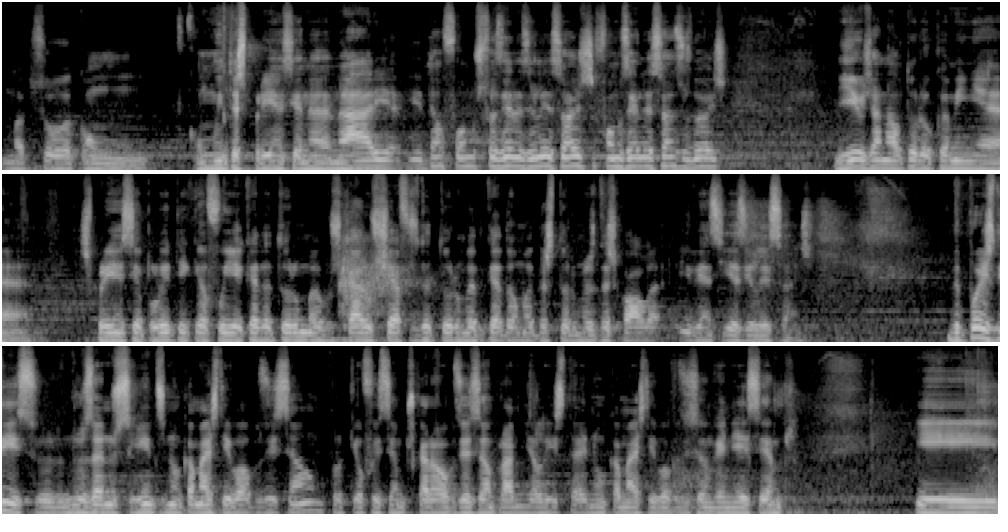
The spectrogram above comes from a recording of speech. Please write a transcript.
uma pessoa com, com muita experiência na, na área. Então fomos fazer as eleições, fomos a eleições os dois. E eu já na altura, com a minha experiência política, fui a cada turma buscar os chefes da turma de cada uma das turmas da escola e venci as eleições. Depois disso, nos anos seguintes, nunca mais tive oposição, porque eu fui sempre buscar a oposição para a minha lista e nunca mais tive oposição, ganhei sempre. E,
